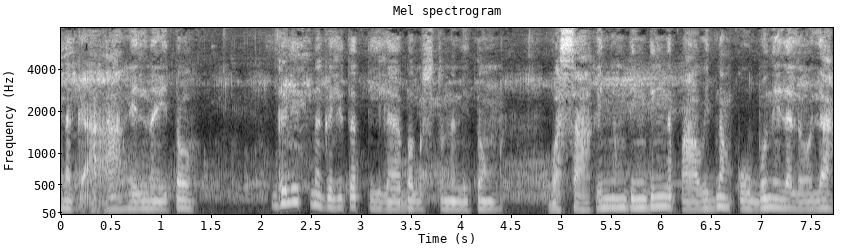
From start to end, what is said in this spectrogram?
nag-aangil na ito. Galit na galit at tila ba gusto na nitong wasakin yung dingding na pawid ng kubo nila lola.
